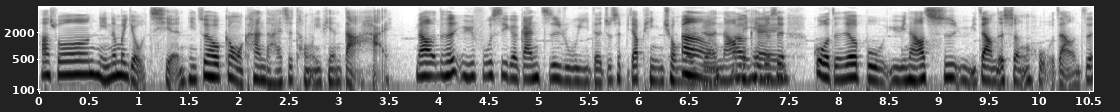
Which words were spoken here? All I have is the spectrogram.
他说你那么有钱，你最后跟我看的还是同一片大海。”然后，可是渔夫是一个甘之如饴的，就是比较贫穷的人，嗯、然后每天就是过着就捕鱼，然后吃鱼这样的生活，这样子。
